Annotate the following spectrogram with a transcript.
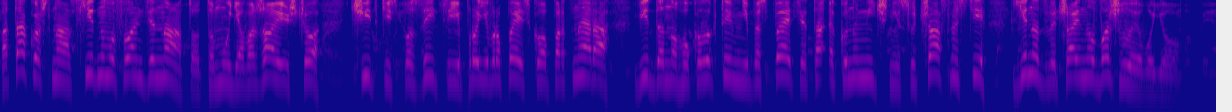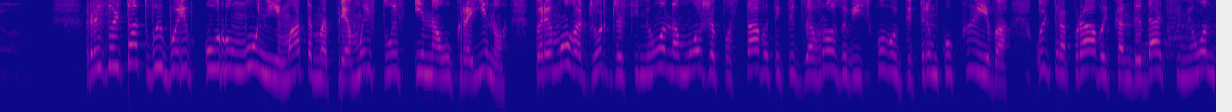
а також на східному фланзі НАТО. Тому я вважаю, що чіткість позиції про європейського партнера, відданого колективній безпеці та економічній сучасності, є надзвичайно важливою. Результат виборів у Румунії матиме прямий вплив і на Україну. Перемога Джорджа Сіміона може поставити під загрозу військову підтримку Києва. Ультраправий кандидат Сіміон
